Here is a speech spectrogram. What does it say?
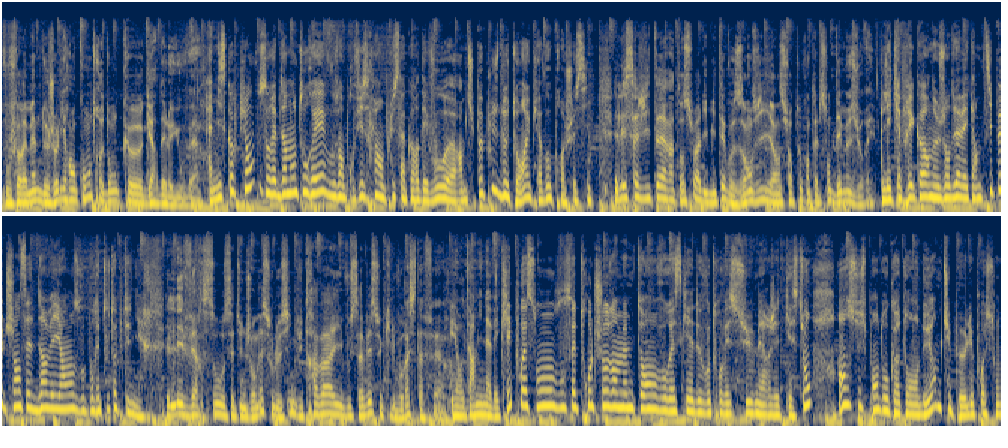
Vous ferez même de jolies rencontres, donc euh, gardez l'œil ouvert. Amis scorpions, vous serez bien entourés. Vous en profiterez en plus. Accordez-vous euh, un petit peu plus de temps et puis à vos proches aussi. Les sagittaires, attention à limiter vos envies, hein, surtout quand elles sont démesurées. Les capricornes, aujourd'hui, avec un petit peu de chance et de bienveillance, vous pourrez tout obtenir. Les versos, c'est une journée sous le signe du travail. Vous savez ce qu'il vous reste à faire. Et on termine avec les poissons. Vous faites trop de choses en même temps. Vous risquez de vous trouver submergé de questions. En suspens, donc attendez un petit peu les poissons.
